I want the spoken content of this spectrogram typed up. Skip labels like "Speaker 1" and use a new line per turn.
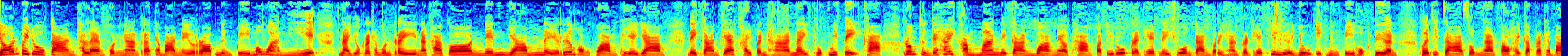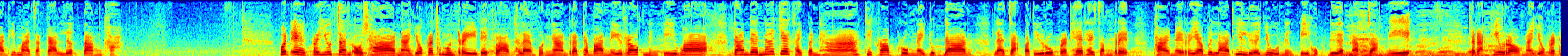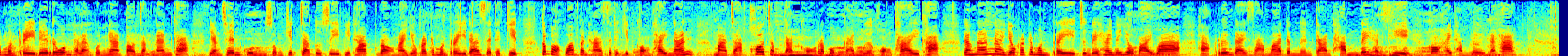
ย้อนไปดูการถแถลงผลงานรัฐบาลในรอบหนึ่งปีเมื่อวานนี้ นายกรัฐมนตรีนะคะ ก็เน้นย้ำในเรื่องของความพยายาม ในการแก้ไขปัญหาในทุกมิติค่ะ รวมถึงได้ให้คำมั่นในการวางแนวทางปฏิรูปประเทศในช่วงการบริหารประเทศที่เหลืออยู่อีกหนึ่งปี 6 เดือน เพื่อที่จะส่งงานต่อให้กับรัฐบาลที่มาจากการเลือกตั้งค่ะ พลเอกประยุทธ์จันโอชา นายกรัฐมนตรีได้กล่าวแถลงผลงานรัฐบาลในรอบหนึ่งปีว่า การเดินหน้าแก้ไขปัญหาที่ครอบคลุมในทุกด้าน และจะปฏิรูปประเทศให้สำเร็จ ภายในระยะเวลาที่เหลืออยู่ 1 ปี 6 เดือนนับจากนี้ ขณะที่รองนายกรัฐมนตรีได้ร่วมแถลงผลงานต่อจากนั้นค่ะ อย่างเช่น คุณสมคิดจาตุศรีพิทักษ์รองนายกรัฐมนตรีด้านเศรษฐกิจ ก็บอกว่าปัญหาเศรษฐกิจของไทยนั้น มาจากข้อจำกัดของระบบการเมืองของไทยค่ะ ดังนั้นนายกรัฐมนตรีจึงได้ให้นโยบายว่า หากเรื่องใดสามารถดำเนินการทำได้ทันทีก็ให้ทำเลยนะคะ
